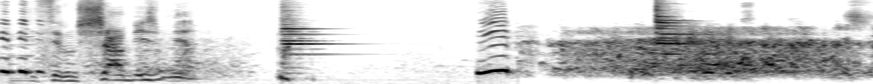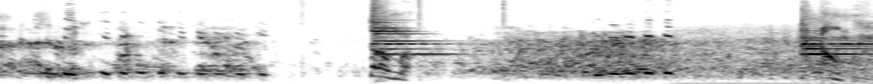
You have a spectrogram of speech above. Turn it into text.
Tem ser um Chaves mesmo. Toma! Toma!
